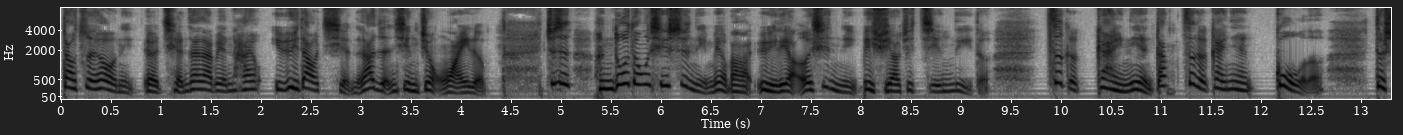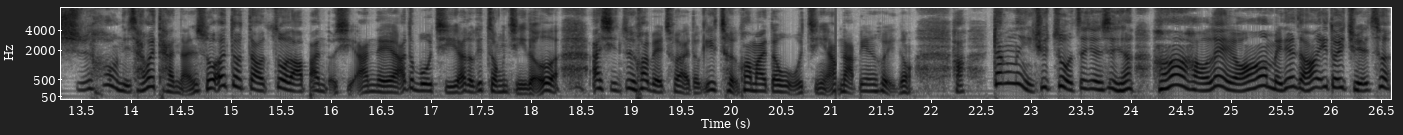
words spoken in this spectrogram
到最后你呃钱在那边，他一遇到钱的，他人性就歪了。就是很多东西是你没有办法预料，而是你必须要去经历的这个概念。当这个概念。过了的时候，你才会坦然说：“哎，都到做老板都是安的啊，都不急啊，都给中级的哦，啊，薪水发不出来都给扯矿卖都无钱啊，哪边会用？好，当你去做这件事情啊，好累哦，每天早上一堆决策，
